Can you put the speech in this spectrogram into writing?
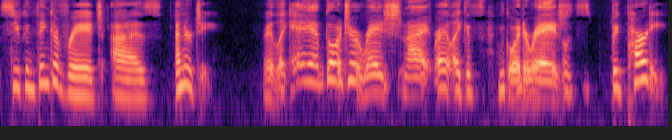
So you can think of rage as energy, right? Like, hey, I'm going to a rage tonight, right? Like it's, I'm going to rage. It's a big party.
